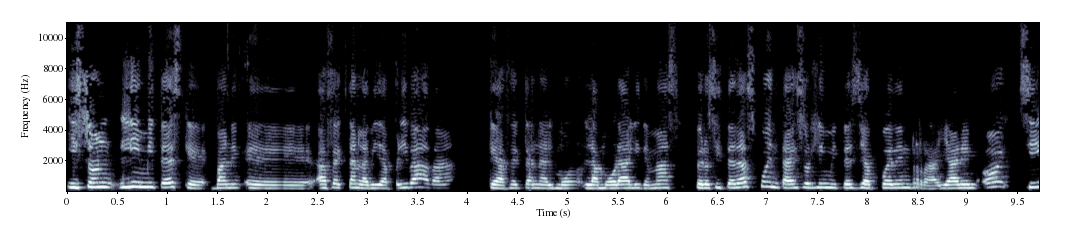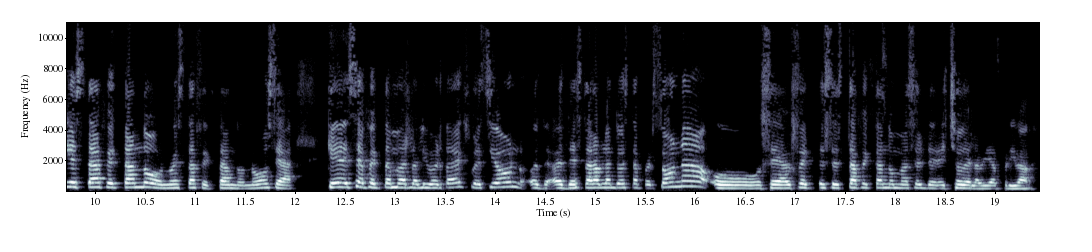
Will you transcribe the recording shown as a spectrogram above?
y son límites que van, eh, afectan la vida privada, que afectan al, la moral y demás. Pero si te das cuenta, esos límites ya pueden rayar en, hoy oh, sí está afectando o no está afectando, ¿no? O sea, ¿qué se afecta más la libertad de expresión de, estar hablando de esta persona o se, afecta, se está afectando más el derecho de la vida privada?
